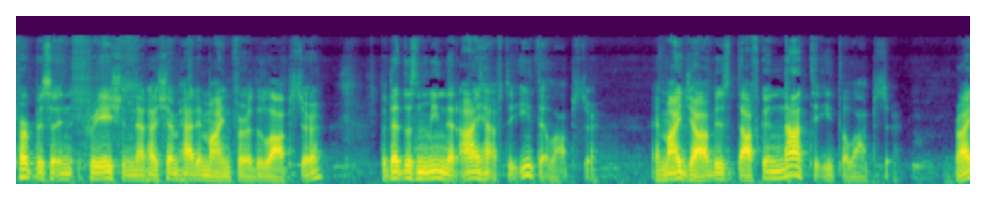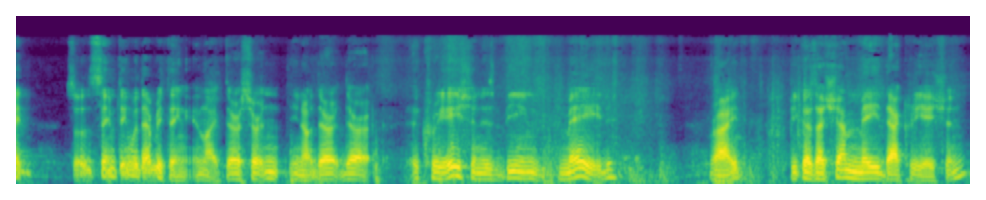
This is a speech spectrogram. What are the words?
purpose in creation that Hashem had in mind for the lobster. But that doesn't mean that I have to eat the lobster. And my job is dafka not to eat the lobster. Right? So the same thing with everything in life. There are certain, you know, there there Uh, creation is being made, right? Because Hashem made that creation,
